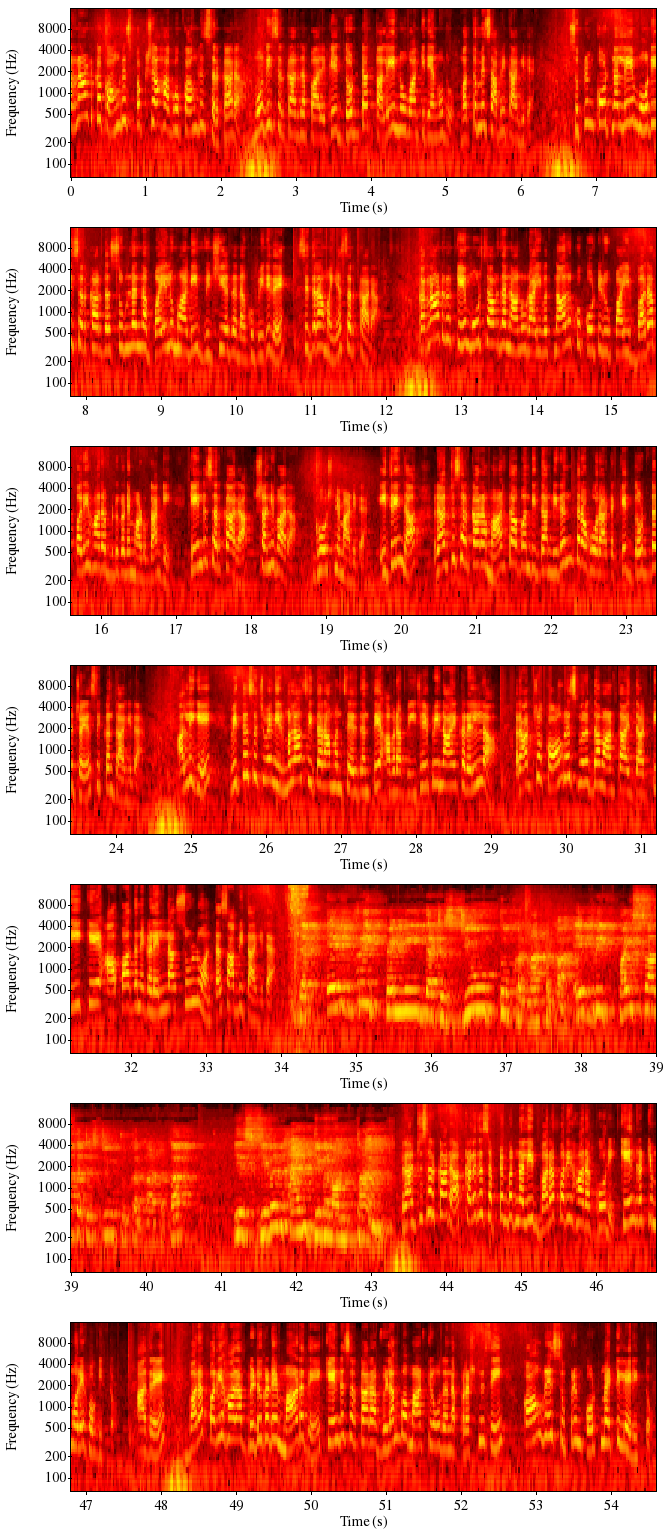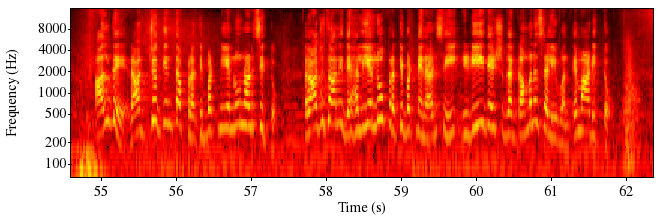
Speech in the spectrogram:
ಕರ್ನಾಟಕ ಕಾಂಗ್ರೆಸ್ ಪಕ್ಷ ಹಾಗೂ ಕಾಂಗ್ರೆಸ್ ಸರ್ಕಾರ ಮೋದಿ ಸರ್ಕಾರದ ಪಾಲಿಗೆ ದೊಡ್ಡ ತಲೆನೋವಾಗಿದೆ ಅನ್ನೋದು ಮತ್ತೊಮ್ಮೆ ಸಾಬೀತಾಗಿದೆ. ಸುಪ್ರೀಂ ಕೋರ್ಟ್ನಲ್ಲಿ ಮೋದಿ ಸರ್ಕಾರದ ಸುಳ್ಳನ್ನ ಬಯಲು ಮಾಡಿ ವಿಜಯದ ನಗು ಬೀರಿದೆ ಸಿದ್ದರಾಮಯ್ಯ ಸರ್ಕಾರ. ಕರ್ನಾಟಕಕ್ಕೆ ಮೂರ್ ಸಾವಿರದ ನಾನೂರ ಐವತ್ನಾಲ್ಕು ಕೋಟಿ ರೂಪಾಯಿ ಬರ ಪರಿಹಾರ ಬಿಡುಗಡೆ ಮಾಡುವುದಾಗಿ ಕೇಂದ್ರ ಸರ್ಕಾರ ಶನಿವಾರ ಘೋಷಣೆ ಮಾಡಿದೆ. ಇದರಿಂದ ರಾಜ್ಯ ಸರ್ಕಾರ ಮಾಡ್ತಾ ಬಂದಿದ್ದ ನಿರಂತರ ಹೋರಾಟಕ್ಕೆ ದೊಡ್ಡ ಜಯ ಸಿಕ್ಕಂತಾಗಿದೆ. ಅಲ್ಲಿಗೆ ವಿತ್ತ ಸಚಿವೆ ನಿರ್ಮಲಾ ಸೀತಾರಾಮನ್ ಸೇರಿದಂತೆ ಅವರ ಬಿಜೆಪಿ ನಾಯಕರೆಲ್ಲ ರಾಜ್ಯ ಕಾಂಗ್ರೆಸ್ ವಿರುದ್ಧ ಮಾಡ್ತಾ ಇದ್ದ ಟೀಕೆ ಆಪಾದನೆಗಳೆಲ್ಲ ಸುಳ್ಳು ಅಂತ ಸಾಬೀತಾಗಿದೆ. That every penny that is due to Karnataka, every paisa that is due to Karnataka ರಾಜ್ಯ ಸರ್ಕಾರ ಕಳೆದ ಸೆಪ್ಟೆಂಬರ್ನಲ್ಲಿ ಬರ ಪರಿಹಾರ ಕೋರಿ ಕೇಂದ್ರಕ್ಕೆ ಮೊರೆ ಹೋಗಿತ್ತು. ಆದರೆ ಬರ ಪರಿಹಾರ ಬಿಡುಗಡೆ ಮಾಡದೆ ಕೇಂದ್ರ ಸರ್ಕಾರ ವಿಳಂಬ ಮಾಡ್ತಿರುವುದನ್ನು ಪ್ರಶ್ನಿಸಿ ಕಾಂಗ್ರೆಸ್ ಸುಪ್ರೀಂ ಕೋರ್ಟ್ ಮೆಟ್ಟಿಲೇರಿತ್ತು. ಅಲ್ಲದೆ ರಾಜ್ಯಾದ್ಯಂತ ಪ್ರತಿಭಟನೆಯನ್ನೂ ನಡೆಸಿತ್ತು. ರಾಜಧಾನಿ ದೆಹಲಿಯಲ್ಲೂ ಪ್ರತಿಭಟನೆ ನಡೆಸಿ ಇಡೀ ದೇಶದ ಗಮನ ಸೆಳೆಯುವಂತೆ ಮಾಡಿತ್ತು.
